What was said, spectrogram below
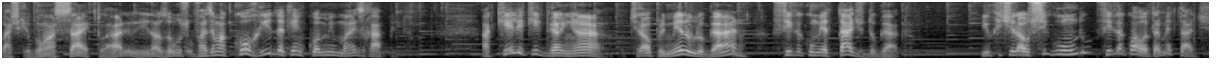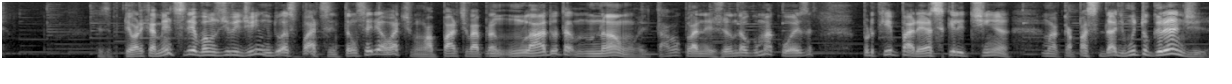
acho que vão assar, é claro, e nós vamos fazer uma corrida quem come mais rápido. Aquele que ganhar, tirar o primeiro lugar, fica com metade do gado. E o que tirar o segundo, fica com a outra metade. Dizer, teoricamente, seria, vamos dividir em duas partes, então seria ótimo. Uma parte vai para um lado, outra... não, ele estava planejando alguma coisa porque parece que ele tinha uma capacidade muito grande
